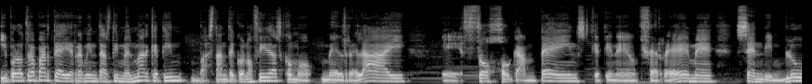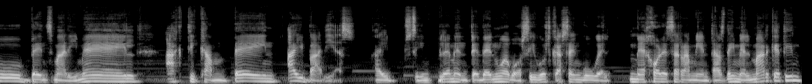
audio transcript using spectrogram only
Y por otra parte hay herramientas de email marketing bastante conocidas como MailRelay, eh, Zoho Campaigns, que tiene un CRM, Sending Blue, Benchmark Email, ActiCampaign, hay varias. Hay simplemente, de nuevo, si buscas en Google mejores herramientas de email marketing,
